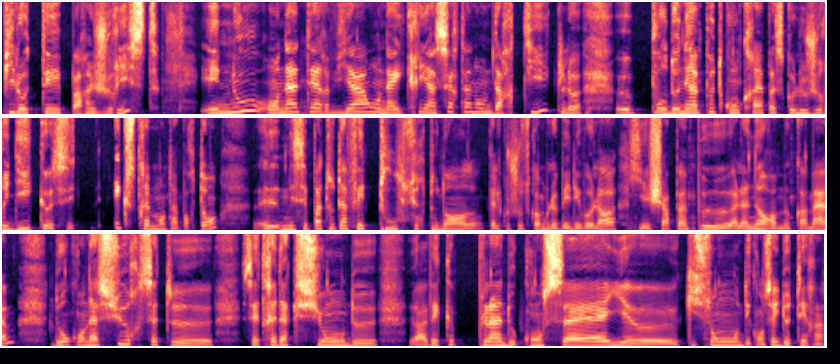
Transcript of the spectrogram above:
piloté par un juriste. Et nous, on intervient, on a écrit un certain nombre d'articles pour donner un peu de concret, parce que le juridique, c'est extrêmement important, euh, mais c'est pas tout à fait tout, surtout dans quelque chose comme le bénévolat qui échappe un peu à la norme quand même. Donc on assure cette euh, cette rédaction de avec plein de conseils euh, qui sont des conseils de terrain.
